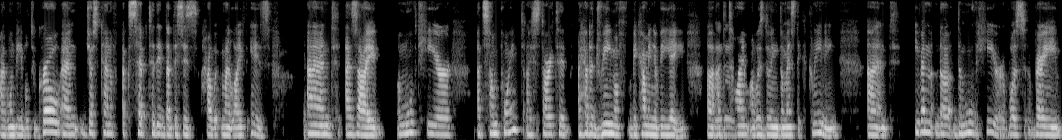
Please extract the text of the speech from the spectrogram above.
I won't be able to grow and just kind of accepted it that this is how it, my life is. And as I moved here, at some point i started i had a dream of becoming a va uh, mm-hmm. at the mm-hmm. time i was doing domestic cleaning and even the the move here was very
